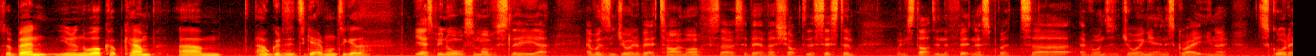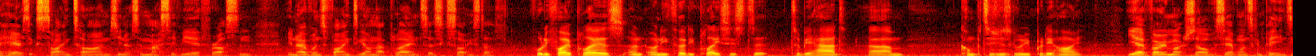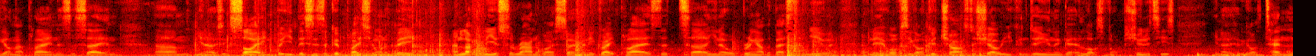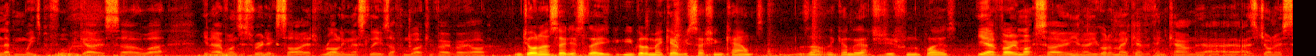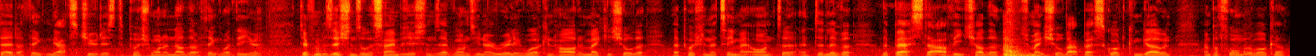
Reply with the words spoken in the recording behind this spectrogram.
So Ben, you're in the World Cup camp. Um, how good is it to get everyone together? Yeah, it's been awesome. Obviously, uh, everyone's enjoyed a bit of time off, so it's a bit of a shock to the system when you start doing the fitness. But uh, everyone's enjoying it, and it's great. You know, the squad are here. It's exciting times. You know, it's a massive year for us, and you know everyone's fighting to get on that plane, so it's exciting stuff. 45 players and only 30 places to, to be had. Um, competition is going to be pretty high. Yeah, very much so. Obviously, everyone's competing to get on that plane, as I say, and um, you know it's exciting. But this is a good place you want to be, and luckily you're surrounded by so many great players that uh, you know will bring out the best in you. And you know you've obviously got a good chance to show what you can do. You know, get lots of opportunities. You know, we've got 10, 11 weeks before we go, so uh, you know everyone's just really excited, rolling their sleeves up and working very, very hard. John, I said yesterday, you've got to make every session count. Is that the kind of the attitude from the players? Yeah, very much so. You know, you've got to make everything count. As Jono said, I think the attitude is to push one another. I think whether you're in different positions or the same positions, everyone's you know really working hard and making sure that they're pushing their teammate on to uh, deliver the best out of each other, to make sure that best squad can go and, and perform at the World Cup.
